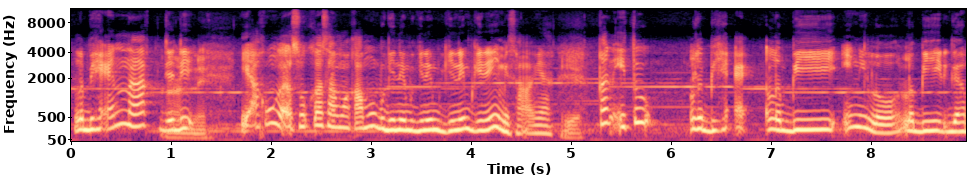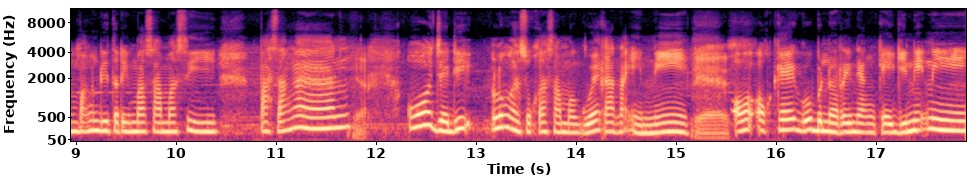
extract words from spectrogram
lebih enak jadi Aneh. ya aku nggak suka sama kamu begini begini begini begini misalnya Iya. kan itu lebih eh, lebih ini loh lebih gampang diterima sama si pasangan Iya. oh jadi lo nggak suka sama gue karena ini Yes. oh oke gue benerin yang kayak gini nih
